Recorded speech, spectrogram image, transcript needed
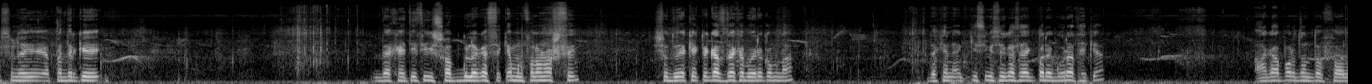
আসলে আপনাদেরকে দেখাইতেছি সবগুলো গাছে কেমন ফলন আসছে। শুধু এক একটা গাছ দেখাবো এরকম না। দেখেন, কিছু কিছু গাছে একবারে গোড়া থেকে আগা পর্যন্ত ফল।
